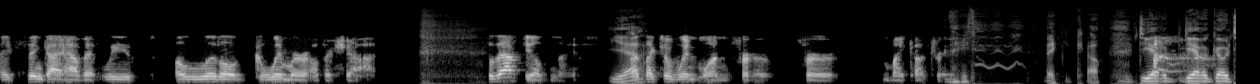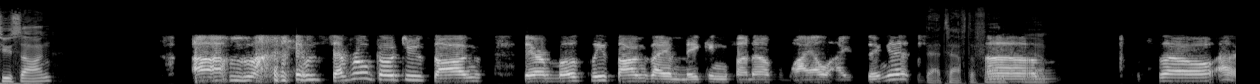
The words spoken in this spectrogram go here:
I think I have at least a little glimmer of a shot. So that feels nice. Yeah. I'd like to win one for for my country. there you go. Do you have a do you have a go to song? Um, I have several go-to songs. They are mostly songs I am making fun of while I sing it. That's half the fun. Um, so uh,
